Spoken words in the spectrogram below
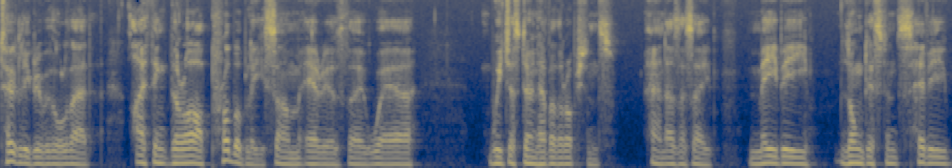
Totally agree with all of that. I think there are probably some areas though where we just don't have other options. And as I say, maybe long distance heavy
